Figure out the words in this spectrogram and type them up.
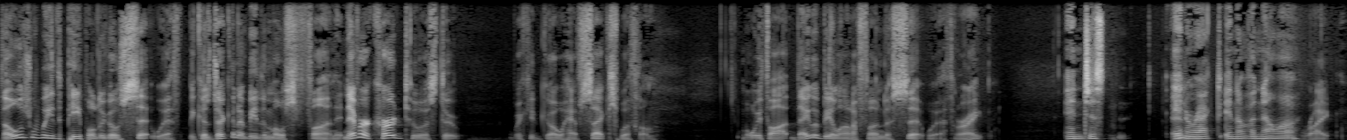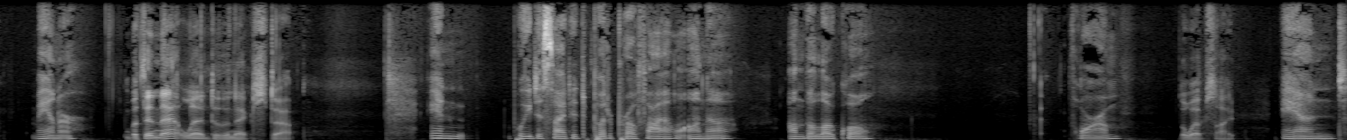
those will be the people to go sit with because they're going to be the most fun. It never occurred to us that we could go have sex with them. But we thought they would be a lot of fun to sit with, right? and just And- interact in a vanilla Right. Manner. But then that led to the next step. And we decided to put a profile on a on the local forum The website. and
